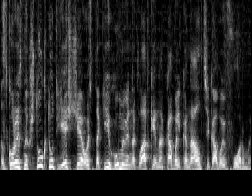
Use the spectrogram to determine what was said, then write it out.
З корисних штук тут є ще ось такі гумові накладки на кабель канал цікавої форми.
